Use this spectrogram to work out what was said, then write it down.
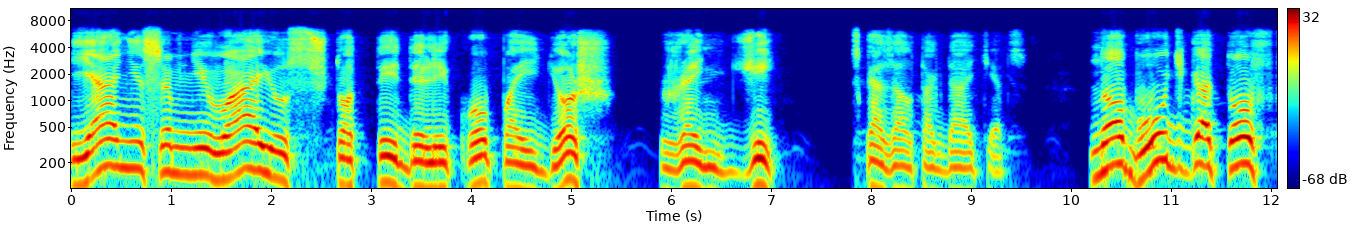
«Я не сомневаюсь, что ты далеко пойдешь, Женджи», — сказал тогда отец. «Но будь готов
